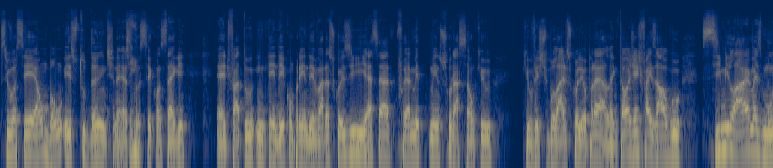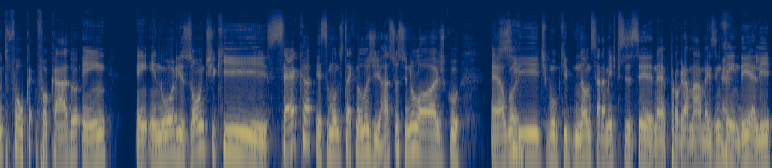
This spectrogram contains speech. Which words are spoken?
se você é um bom estudante, né? Sim. Se você consegue, é, de fato, entender, compreender várias coisas, e essa foi a mensuração que o, que o vestibular escolheu para ela. Então a gente faz algo similar, mas muito foca focado em, em, em, no horizonte que cerca esse mundo de tecnologia. Raciocínio lógico, é, algoritmo, que não necessariamente precisa ser né, programar, mas entender é. ali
